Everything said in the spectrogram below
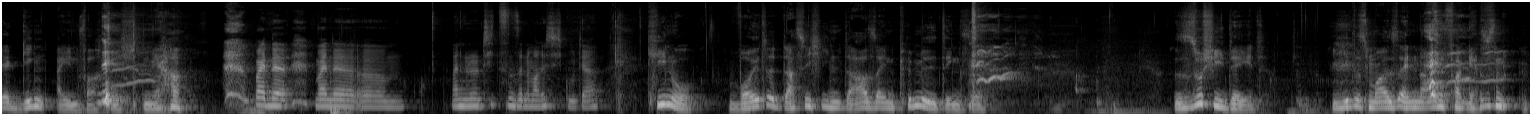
der ging einfach nicht mehr. Meine, meine, ähm, meine Notizen sind immer richtig gut, ja. Kino wollte, dass ich ihn da sein Pimmel dingse. Sushi-Date. Jedes Mal seinen Namen vergessen.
